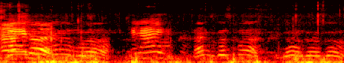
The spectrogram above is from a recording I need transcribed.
Action. Hands goes fast. Go, go, go.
